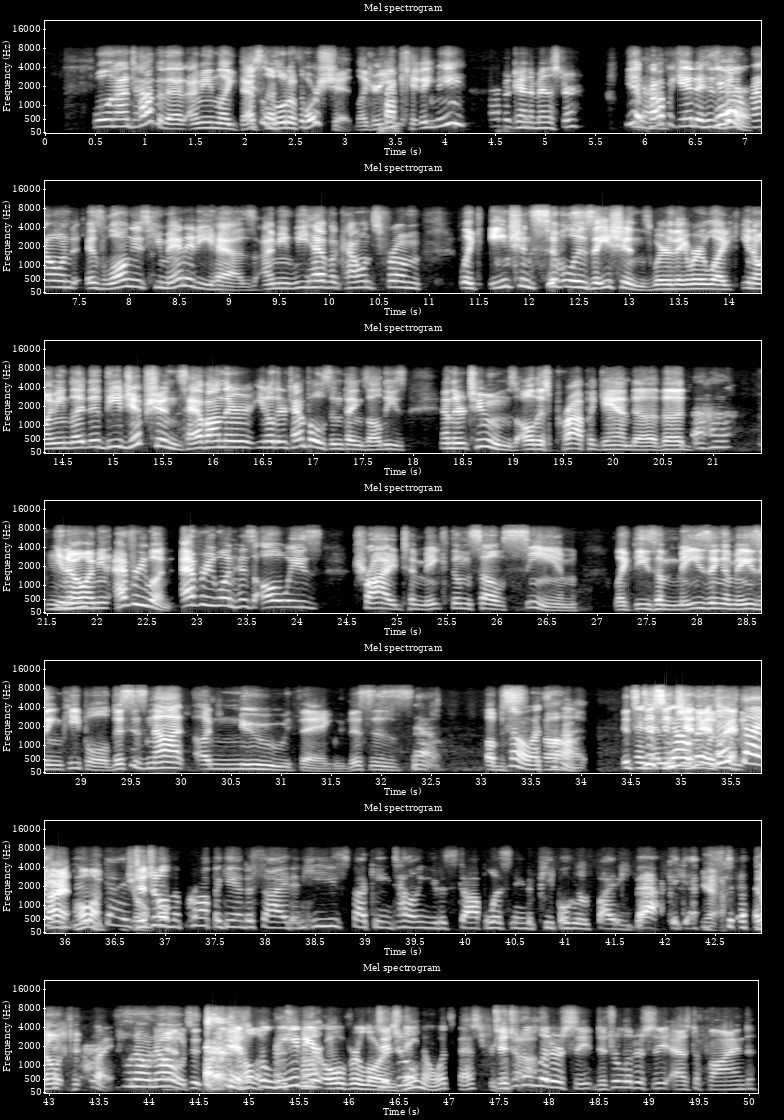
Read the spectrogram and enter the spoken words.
Well, and on top of that, I mean, like that's It's a the- load of the- horse shit. Like, are you kidding me? Propaganda minister. Yeah, Yeah. propaganda has Yeah. been around as long as humanity has. I mean, we have accounts from like ancient civilizations where they were like, you know, I mean, like the, the Egyptians have on their, you know, their temples and things, all these and their tombs, all this propaganda. The, Uh huh. you know, I mean, everyone, everyone has always tried to make themselves seem like these amazing, amazing people. This is not a new thing. This is No. absurd. No, it's not. It's And- and- disingenuous. No, but this and- guy, All right, hold on. guy's Digital- on the propaganda side, and he's fucking telling you to stop listening to people who are fighting back against Yeah. it. don't Right. no no no to- Okay, hold on. Believe your overlords. digital- they know what's best for you. Digital ah. literacy, digital literacy as defined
